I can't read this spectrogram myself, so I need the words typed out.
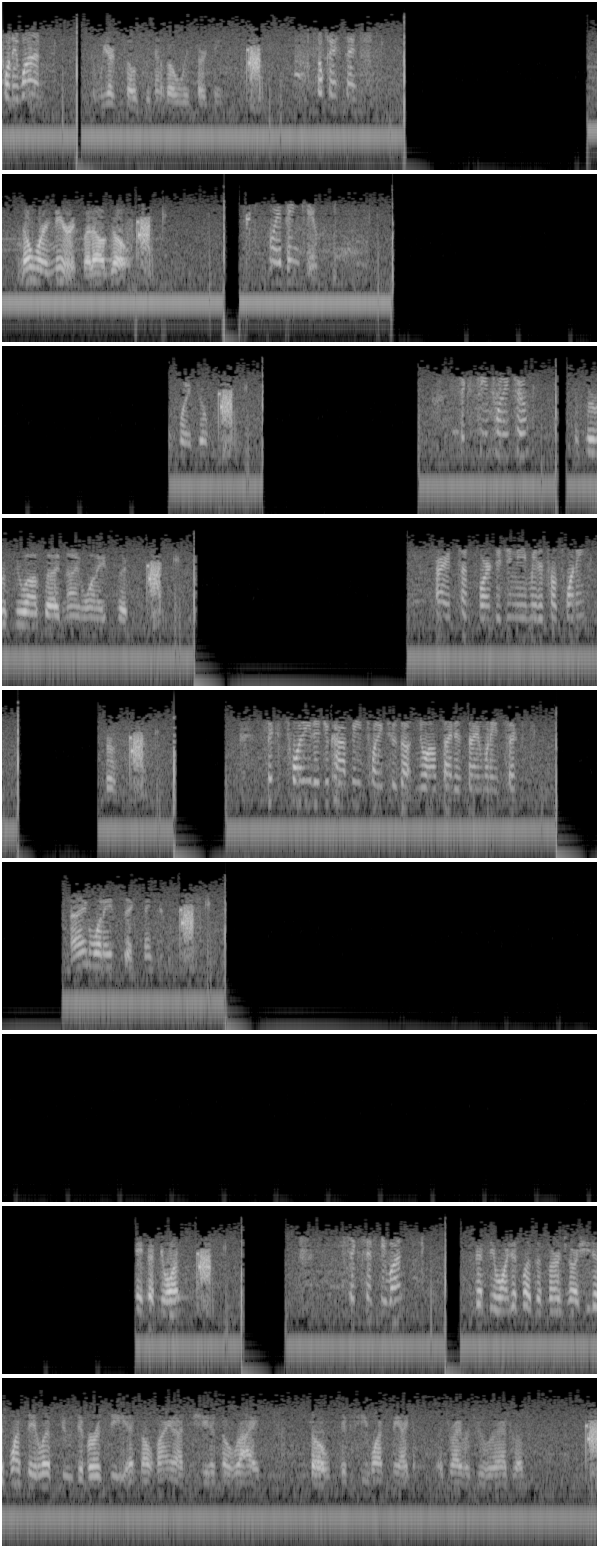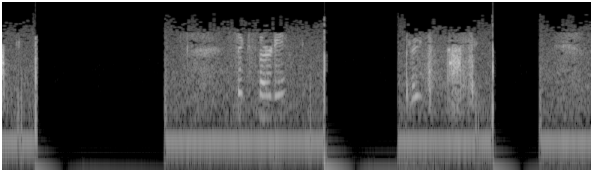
Twenty one. We are close. We're gonna go with thirteen. Okay, thanks. Nowhere near it, but I'll go. Why, thank you. Twenty two. 1622. Service new outside nine one eight six. 10-4, did you need me to tell 20? Sure. 620, did you copy? 22's out, new outside is 9186. 9186, thank you. Okay, 51. 651. 51, just let the sergeant know. She just wants a lift to Diversey and Melvina. She has no ride. So if she wants me, I can uh, drive her to her address. 630.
